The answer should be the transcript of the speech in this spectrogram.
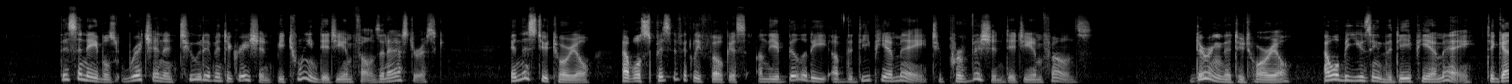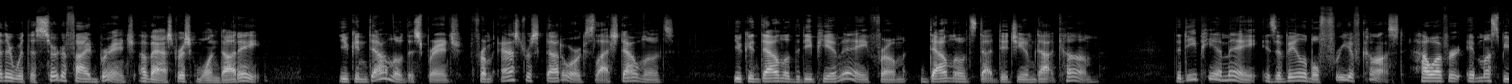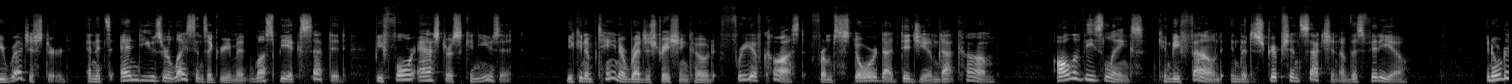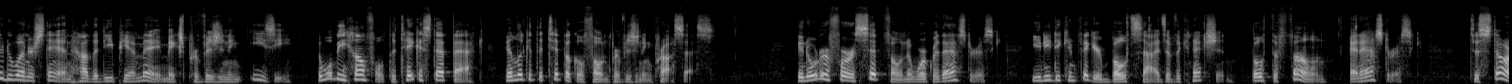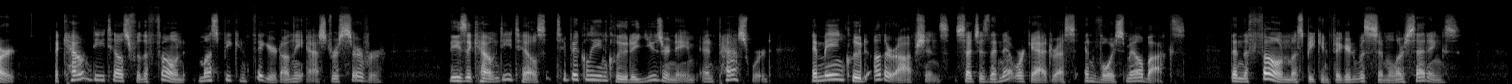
This enables rich and intuitive integration between Digium phones and Asterisk. In this tutorial, I will specifically focus on the ability of the DPMA to provision Digium phones. During the tutorial, I will be using the DPMA together with a certified branch of Asterisk 1.8. You can download this branch from asterisk.org slash downloads. You can download the DPMA from downloads.digium.com. The DPMA is available free of cost, however, it must be registered and its end user license agreement must be accepted before Asterisk can use it. You can obtain a registration code free of cost from store.digium.com. All of these links can be found in the description section of this video. In order to understand how the DPMA makes provisioning easy, it will be helpful to take a step back and look at the typical phone provisioning process. In order for a SIP phone to work with Asterisk, you need to configure both sides of the connection, both the phone and Asterisk. To start, account details for the phone must be configured on the Asterisk server. These account details typically include a username and password and may include other options such as the network address and voice mailbox. Then the phone must be configured with similar settings.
